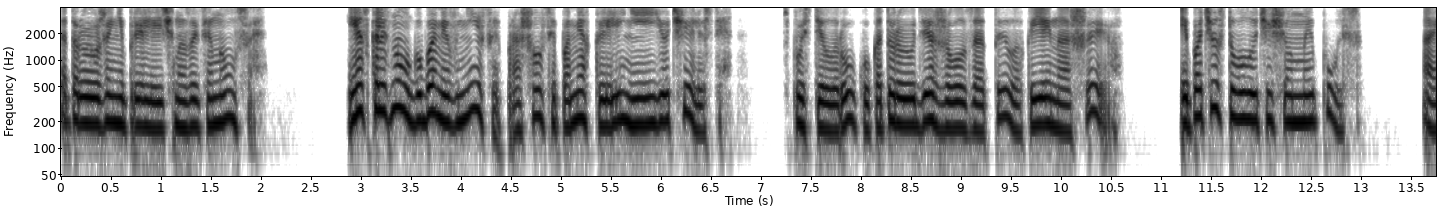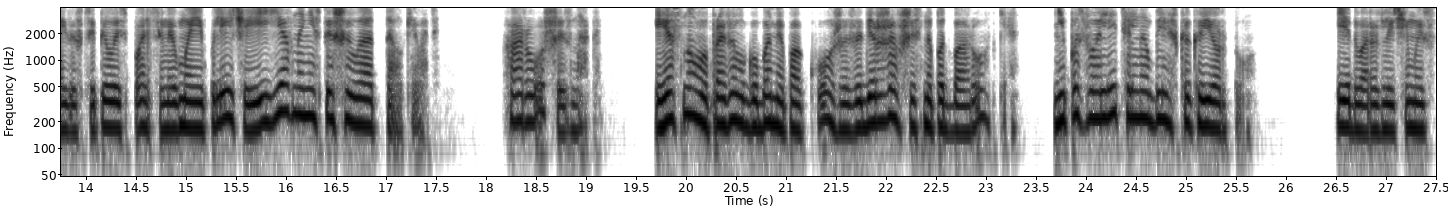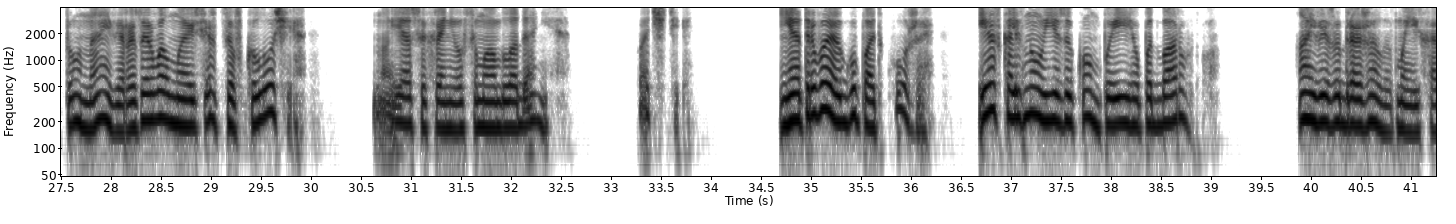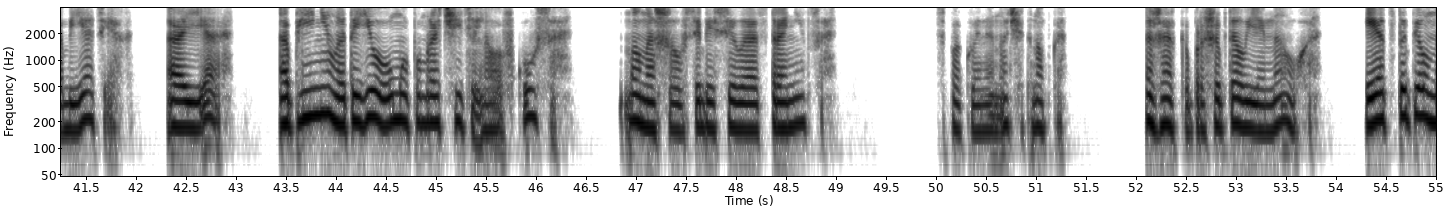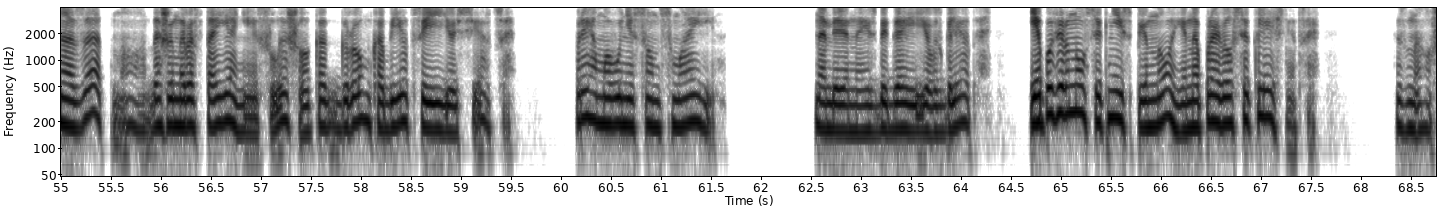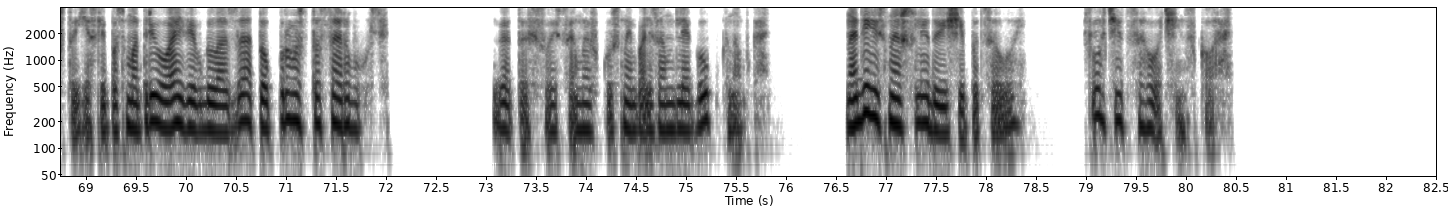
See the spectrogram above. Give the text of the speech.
который уже неприлично затянулся. Я скользнул губами вниз и прошелся по мягкой линии ее челюсти, спустил руку, которую удерживал затылок, ей на шею, и почувствовал учащенный пульс. Айви вцепилась пальцами в мои плечи и явно не спешила отталкивать. Хороший знак. Я снова провел губами по коже, задержавшись на подбородке, непозволительно близко к ее рту. Едва различимый стон Айви разорвал мое сердце в клочья, но я сохранил самообладание. Почти. Не отрывая губ от кожи, я скользнул языком по ее подбородку. Айви задрожала в моих объятиях, а я опьянел от ее умопомрачительного вкуса, но нашел в себе силы отстраниться. Спокойной ночи, кнопка. Жарко прошептал ей на ухо и отступил назад, но даже на расстоянии слышал, как громко бьется ее сердце, прямо в унисон с моим. Намеренно избегая ее взгляда, я повернулся к ней спиной и направился к лестнице. Знал, что если посмотрю Айви в глаза, то просто сорвусь. Готовь свой самый вкусный бальзам для губ, кнопка. Надеюсь, наш следующий поцелуй случится очень скоро.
